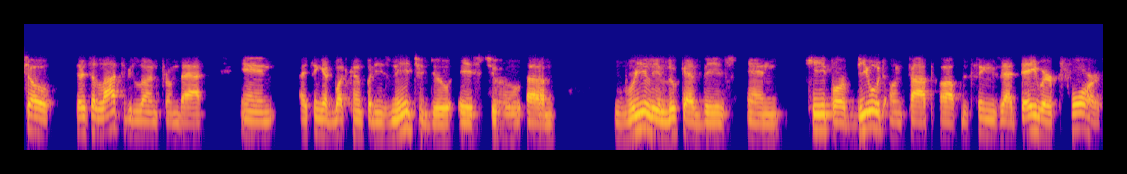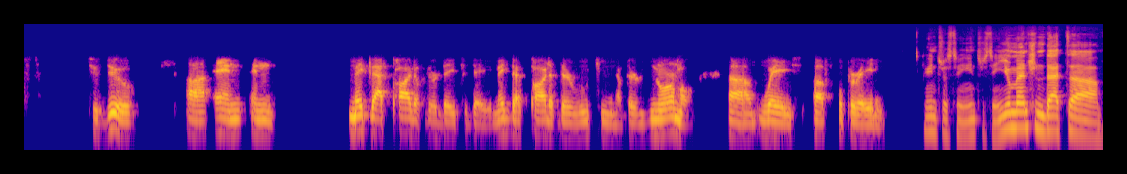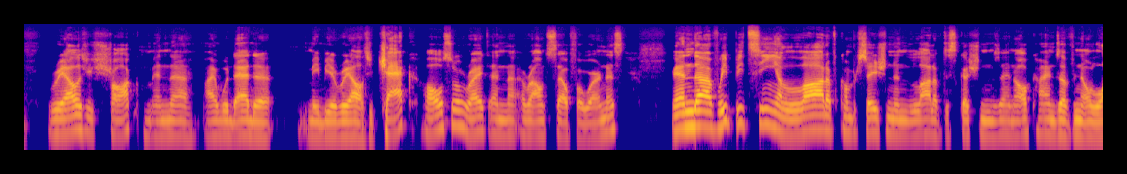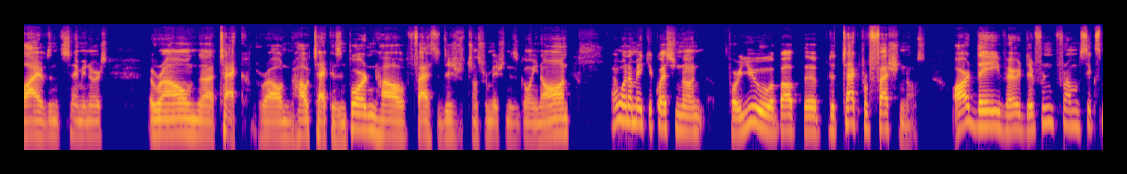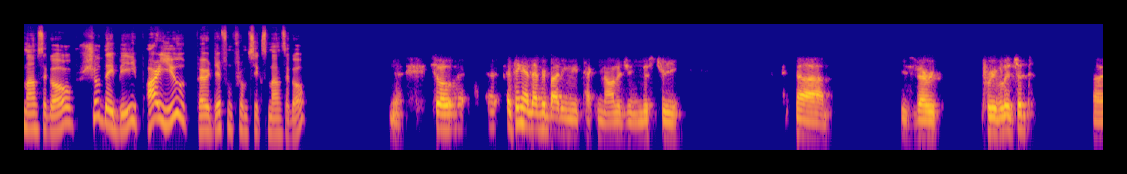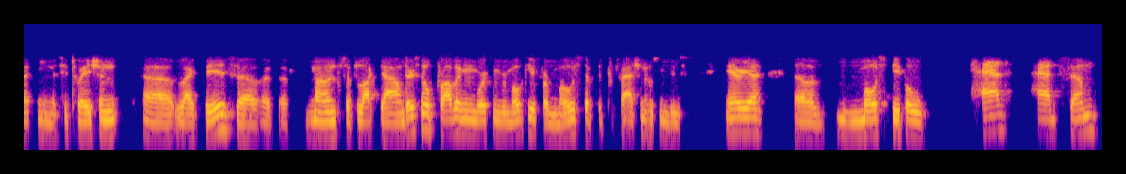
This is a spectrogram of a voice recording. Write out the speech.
So there's a lot to be learned from that. And I think that what companies need to do is to um, really look at this and keep or build on top of the things that they were forced to do uh, and and make that part of their day to day, make that part of their routine, of their normal uh, ways of operating. Interesting, interesting. You mentioned that uh, reality shock, and uh, I would add a maybe a reality check also, right? And uh, around self awareness. And uh, we've been seeing a lot of conversation and a lot of discussions and all kinds of you know lives and seminars around uh, tech, around how tech is important, how fast the digital transformation is going on. I want to make a question on for you about the the tech professionals. Are they very different from six months ago? Should they be? Are you very different from six months ago? Yeah. So I think that everybody in the technology industry uh, is very privileged uh, in a situation uh, like this, uh, of, of months of lockdown. There's no problem in working remotely for most of the professionals in this area. Uh, most people had had some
